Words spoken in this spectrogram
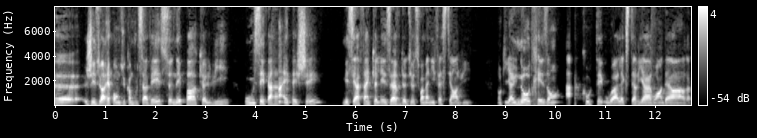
euh, Jésus a répondu, comme vous le savez, ce n'est pas que lui ou ses parents aient péché, mais c'est afin que les œuvres de Dieu soient manifestées en lui. Donc, il y a une autre raison à côté ou à l'extérieur ou en dehors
